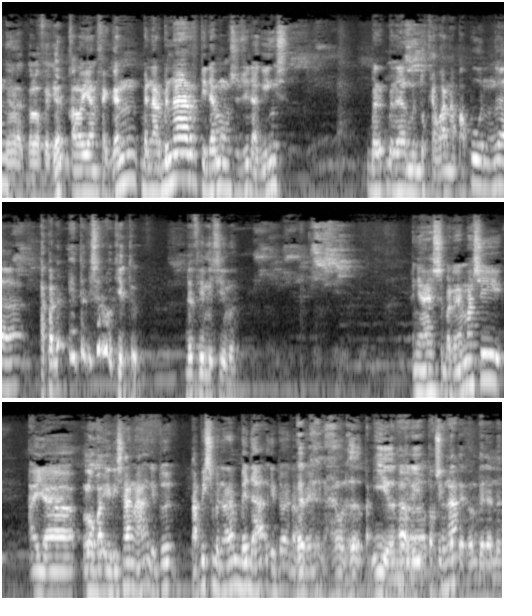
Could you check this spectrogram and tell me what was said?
Nah, kalau vegan Kalau yang vegan benar-benar tidak mengonsumsi daging dalam bentuk hewan apa pun, enggak. apa eh tadi seru gitu definisi mah. Ya sebenarnya masih aya loba irisana gitu, tapi sebenarnya beda gitu eta Eh, teh. naon heuh pan ieu Heeh, jadi topik maksudnya- teh naon bedana?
